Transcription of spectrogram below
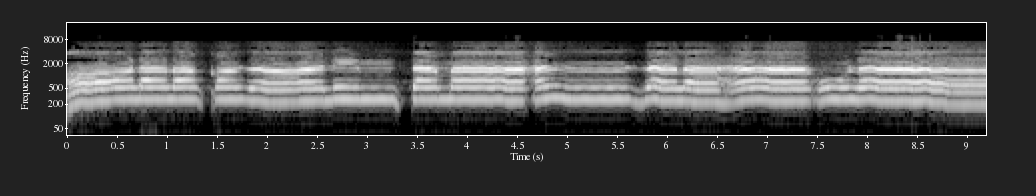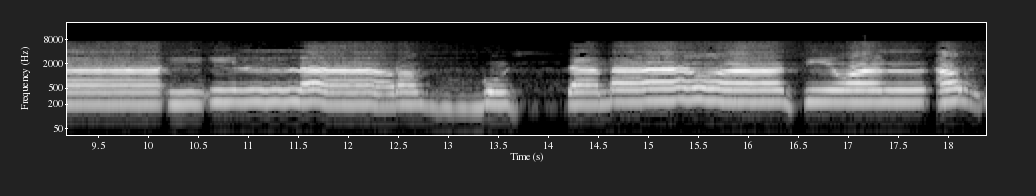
قال لقد علمت ما أنزل هؤلاء إلا رب السماوات والأرض.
